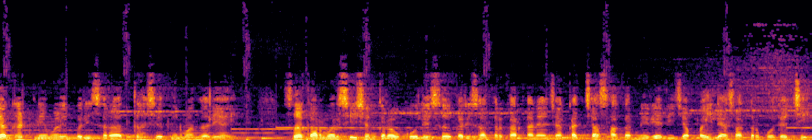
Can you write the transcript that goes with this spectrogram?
या घटनेमुळे परिसरात दहशत निर्माण झाली आहे. सहकार महर्षी शंकरराव कोले सहकारी साखर कारखान्याच्या कच्च्या साखर निर्यातीच्या पहिल्या साखरपोत्याचे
